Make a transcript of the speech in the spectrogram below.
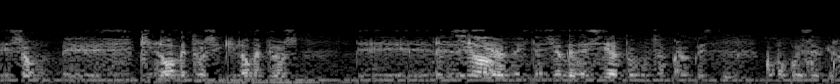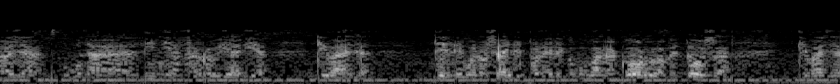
eh, son eh, kilómetros y kilómetros de, extensión de desierto en muchas partes. ¿Cómo puede ser que no haya una línea ferroviaria que vaya desde Buenos Aires, ponerle como van a Córdoba, Mendoza, que vaya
